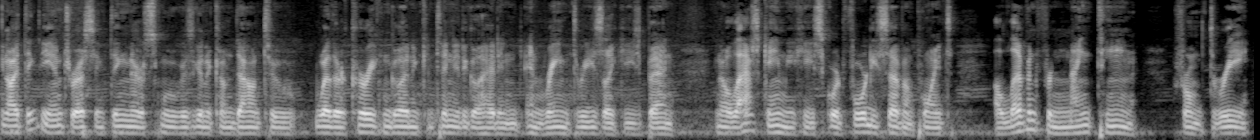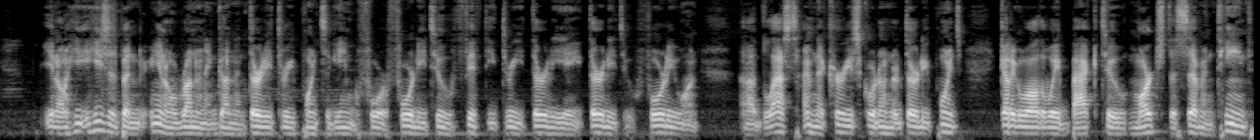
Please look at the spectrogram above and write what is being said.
You know, I think the interesting thing there, Smoove, is going to come down to whether Curry can go ahead and continue to go ahead and, and rain threes like he's been. You know, last game he, he scored 47 points, 11 for 19 from three. You know, he, he's just been, you know, running and gunning 33 points a game before 42, 53, 38, 32, 41. Uh, the last time that Curry scored under 30 points, got to go all the way back to March the 17th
